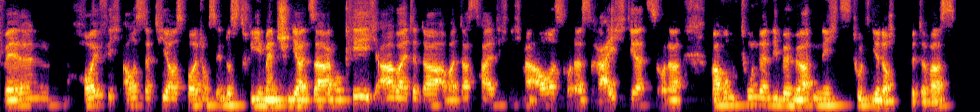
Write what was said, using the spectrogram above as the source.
Quellen, häufig aus der Tierausbeutungsindustrie Menschen, die halt sagen, okay, ich arbeite da, aber das halte ich nicht mehr aus oder es reicht jetzt oder warum tun denn die Behörden nichts? Tut ihr doch bitte was.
